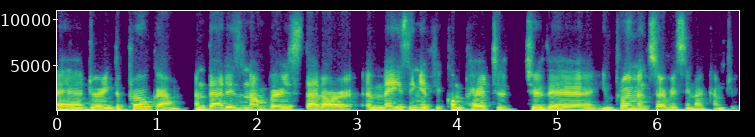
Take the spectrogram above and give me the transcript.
uh, during the program. And that is numbers that are amazing if you compare to, to the employment service in our country.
